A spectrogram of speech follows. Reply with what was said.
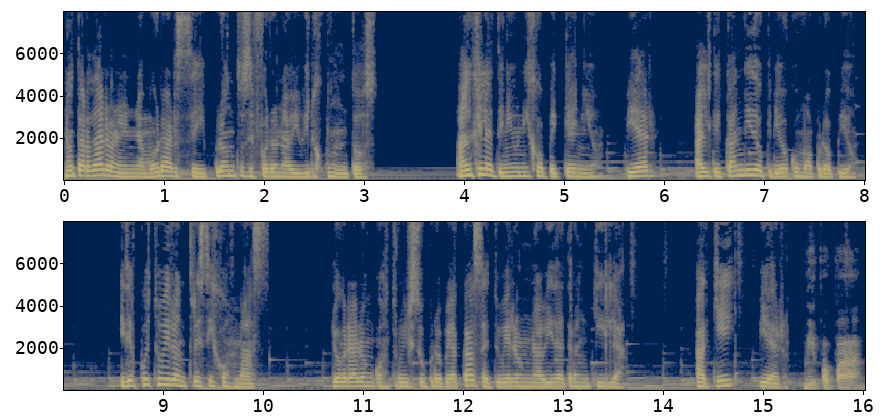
No tardaron en enamorarse y pronto se fueron a vivir juntos. Ángela tenía un hijo pequeño, Pierre, al que Cándido crió como propio. Y después tuvieron tres hijos más. Lograron construir su propia casa y tuvieron una vida tranquila. Aquí, Pierre. Mi papá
